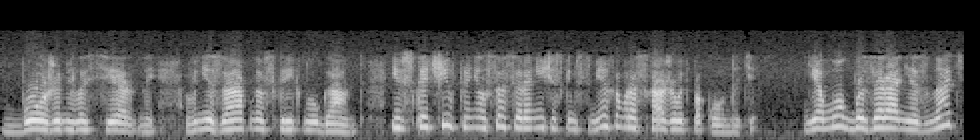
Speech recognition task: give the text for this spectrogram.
«Боже милосердный!» — внезапно вскрикнул Гант и, вскочив, принялся с ироническим смехом расхаживать по комнате. Я мог бы заранее знать,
